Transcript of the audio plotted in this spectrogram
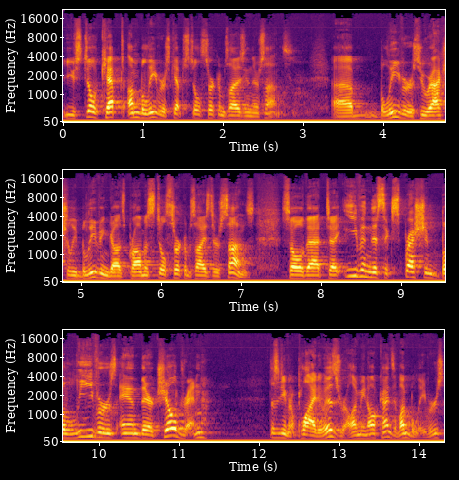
you still kept, unbelievers kept still circumcising their sons. uh, believers who were actually believing God's promise still circumcised their sons. So that uh, even this expression, believers and their children, doesn't even apply to Israel. I mean, all kinds of unbelievers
